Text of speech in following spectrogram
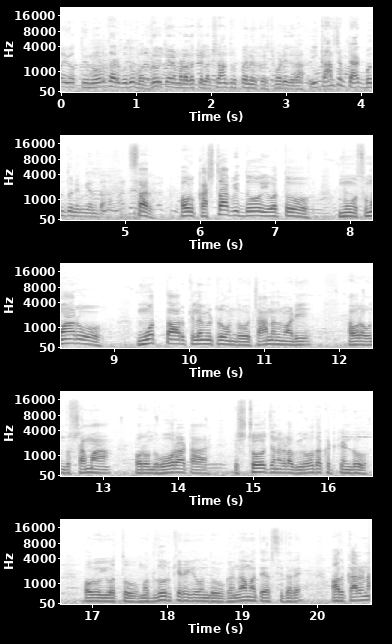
ಇವತ್ತು ನೀವು ನೋಡ್ತಾ ಇರ್ಬೋದು ಮದ್ದೂರು ಕೆರೆ ಮಾಡೋದಕ್ಕೆ ಲಕ್ಷಾಂತರ ರೂಪಾಯಿ ನೀವು ಖರ್ಚು ಮಾಡಿದ್ದೀರಾ? ಈ ಕಾನ್ಸೆಪ್ಟ್ ಯಾಕೆ ಬಂತು ನಿಮಗೆ ಅಂತ? ಸರ್, ಅವರು ಕಷ್ಟ ಬಿದ್ದು ಇವತ್ತು ಮೂ, ಸುಮಾರು ಮೂವತ್ತಾರು ಕಿಲೋಮೀಟ್ರ್ ಒಂದು ಚಾನಲ್ ಮಾಡಿ ಅವರ ಒಂದು ಶ್ರಮ, ಅವರ ಒಂದು ಹೋರಾಟ, ಎಷ್ಟೋ ಜನಗಳ ವಿರೋಧ ಕಟ್ಕೊಂಡು ಅವರು ಇವತ್ತು ಮದ್ಲೂರು ಕೆರೆಗೆ ಒಂದು ಗಂಗಾಮಾತೆ ಹರಿಸಿದ್ದಾರೆ. ಆದ ಕಾರಣ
